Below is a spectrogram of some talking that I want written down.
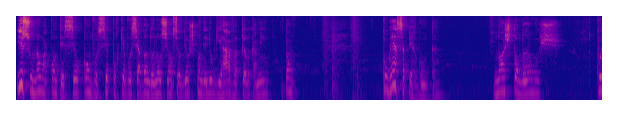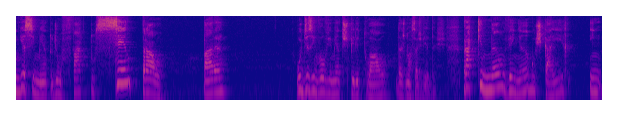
isso não aconteceu com você porque você abandonou o Senhor seu Deus quando ele o guiava pelo caminho? Então, com essa pergunta, nós tomamos conhecimento de um fato central para o desenvolvimento espiritual das nossas vidas, para que não venhamos cair em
